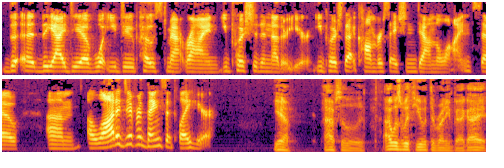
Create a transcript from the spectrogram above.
the uh, the idea of what you do post Matt Ryan. You push it another year. You push that conversation down the line. So um, a lot of different things at play here. Yeah, absolutely. I was with you with the running back. I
